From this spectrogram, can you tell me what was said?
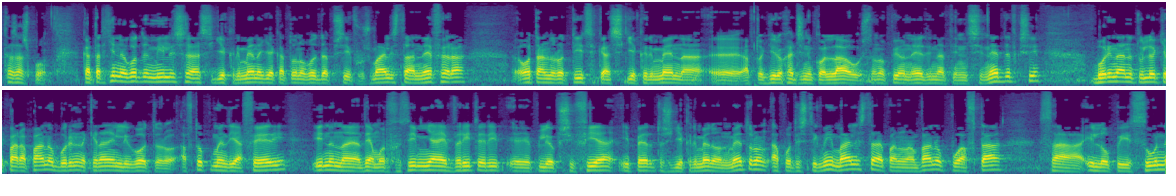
Θα σας πω. Καταρχήν εγώ δεν μίλησα συγκεκριμένα για 180 ψήφους. Μάλιστα ανέφερα όταν ρωτήθηκα συγκεκριμένα ε, από τον κύριο Χατζη Νικολάου, στον οποίο έδινα την συνέντευξη, Μπορεί να είναι, του λέω, και παραπάνω, μπορεί και να είναι λιγότερο. Αυτό που με ενδιαφέρει είναι να διαμορφωθεί μια ευρύτερη ε, πλειοψηφία υπέρ των συγκεκριμένων μέτρων. Από τη στιγμή, μάλιστα, επαναλαμβάνω, που αυτά θα υλοποιηθούν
